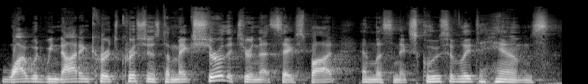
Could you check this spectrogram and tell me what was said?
why would we not encourage Christians to make sure that you're in that safe spot and listen exclusively to hymns?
